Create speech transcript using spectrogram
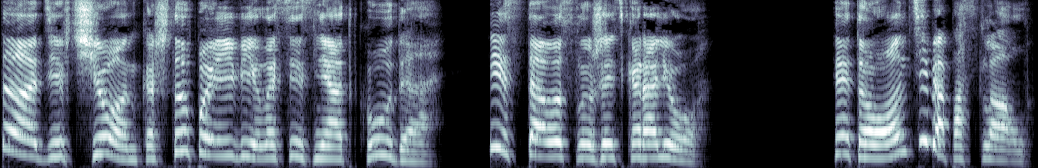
Та девчонка, что появилась из ниоткуда и стала служить королю. Это он тебя послал?»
